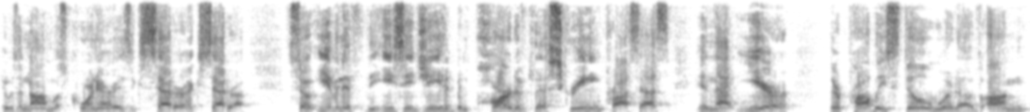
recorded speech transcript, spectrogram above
it was anomalous coronaries, et cetera, et cetera. So even if the ECG had been part of the screening process in that year, there probably still would have um,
